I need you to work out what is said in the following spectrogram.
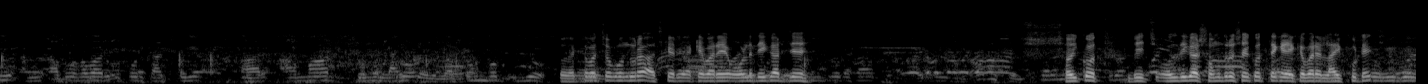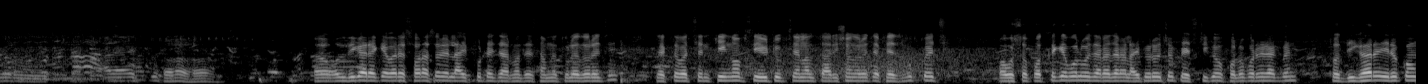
করছি, আমি আবহাওয়ার উপর কাজ করি আর আমার অসম্ভব তো দেখতে পাচ্ছ বন্ধুরা আজকের একেবারে ওল্ড দীঘার যে সৈকত বিচ ওল্ড দীঘার সমুদ্র সৈকত থেকে একেবারে লাইভ ফুটেজ ওল্ড দীঘার একেবারে সরাসরি লাইভ ফুটেজ আমাদের সামনে তুলে ধরেছি। দেখতে পাচ্ছেন king of sea YouTube channel তারই সঙ্গে রয়েছে ফেসবুক পেজ অবশ্য প্রত্যেকে বলব যারা যারা লাইভে রয়েছে পেজটিকেও ফলো করে রাখবেন। তো দীঘার এরকম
